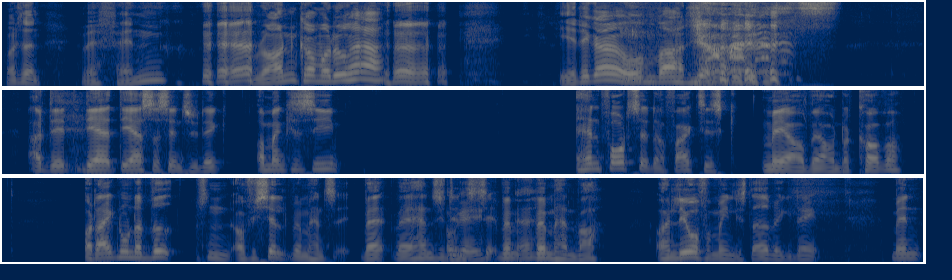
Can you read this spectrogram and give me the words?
Hvor han sådan, hvad fanden? Ron, kommer du her? ja, det gør jeg åbenbart. Og det, det, er, det er så sindssygt, ikke? Og man kan sige, han fortsætter faktisk med at være undercover, og der er ikke nogen, der ved sådan officielt, hvem hans, hvad, hvad hans Okay, identitet, hvem, ja. hvem han var. Og han lever formentlig stadigvæk i dag. Men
